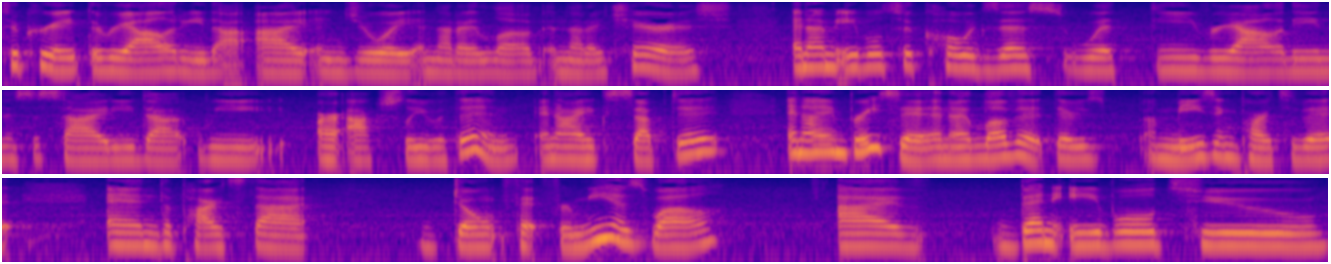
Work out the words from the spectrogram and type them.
to create the reality that I enjoy and that I love and that I cherish and I'm able to coexist with the reality and the society that we are actually within. And I accept it and I embrace it and I love it. There's amazing parts of it, and the parts that don't fit for me as well, I've been able to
